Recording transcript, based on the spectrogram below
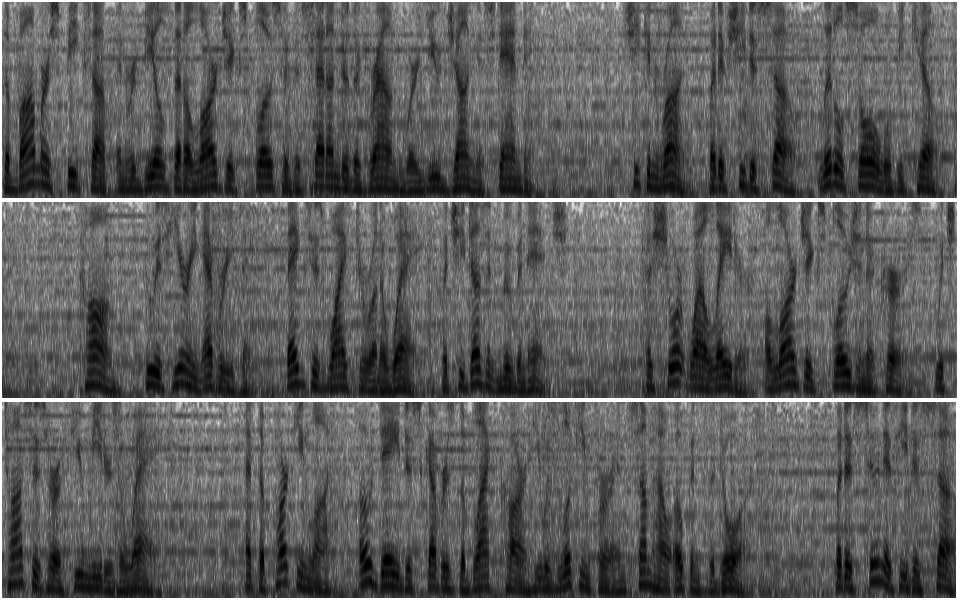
the bomber speaks up and reveals that a large explosive is set under the ground where Yu Jung is standing. She can run, but if she does so, little Seoul will be killed. Kong, who is hearing everything, begs his wife to run away, but she doesn't move an inch. A short while later, a large explosion occurs, which tosses her a few meters away. At the parking lot, O'Day discovers the black car he was looking for and somehow opens the door. But as soon as he does so,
